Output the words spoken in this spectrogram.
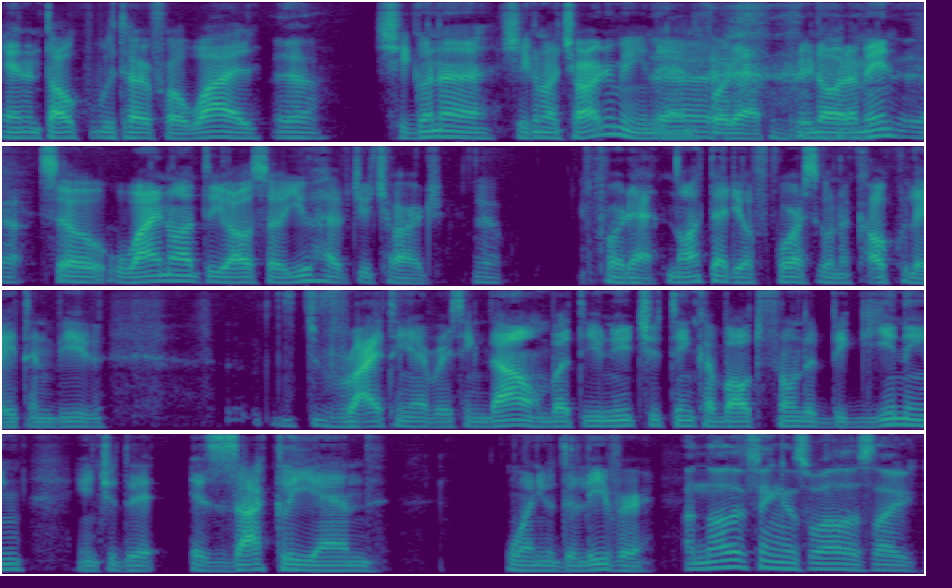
and talk with her for a while, yeah. she gonna she gonna charge me then Yeah, for yeah. that. You know what I mean? Yeah. So why not do you also you have to charge Yeah. for that? Not that you're of course going to calculate and be writing everything down, but you need to think about from the beginning into the exactly end when you deliver. Another thing as well is like,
